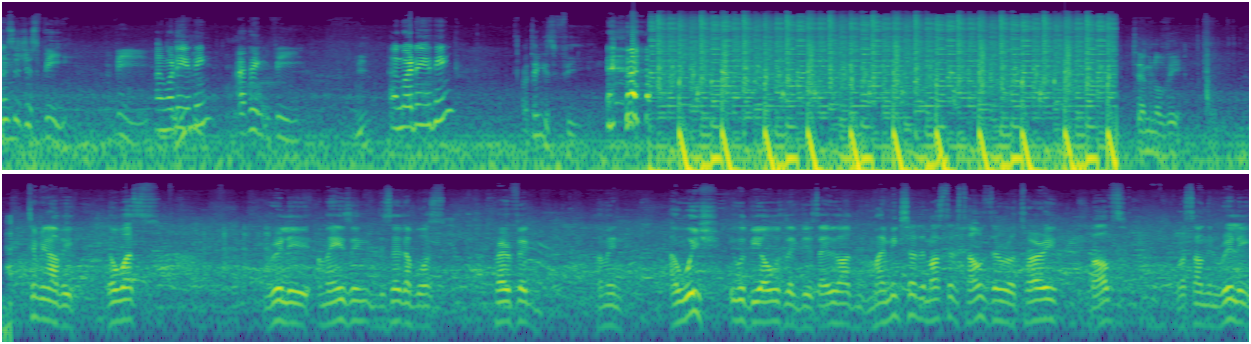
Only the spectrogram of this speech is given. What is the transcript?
This is just V. V. And what do you think? I think V. And what do you think? I think it's V. Terminal V. Terminal V. That was really amazing. The setup was perfect. I mean, I wish it would be always like this. I got my mixer, the master sounds, the rotary valves was sounding really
